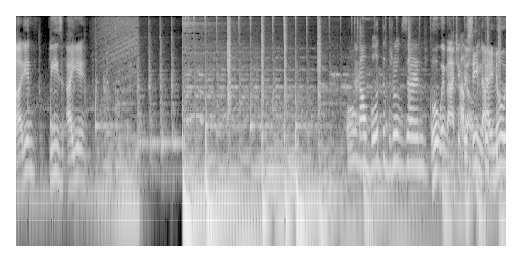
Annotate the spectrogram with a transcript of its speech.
आर्यन प्लीज़ आइए Oh, now both the Dhruvs are in. Oh, we're matching now. See, I know,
